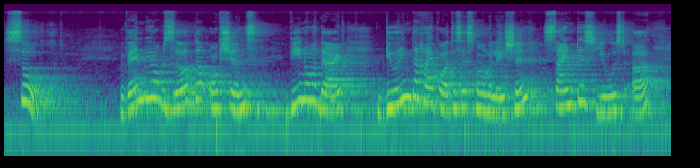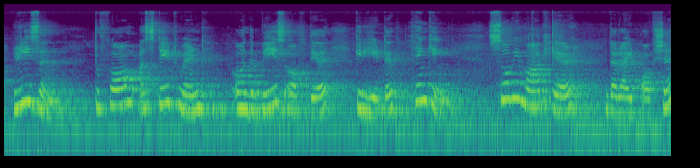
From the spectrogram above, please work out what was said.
So when we observe the options we know that during the hypothesis formulation scientists used a reason to form a statement on the base of their creative thinking so we mark here the right option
